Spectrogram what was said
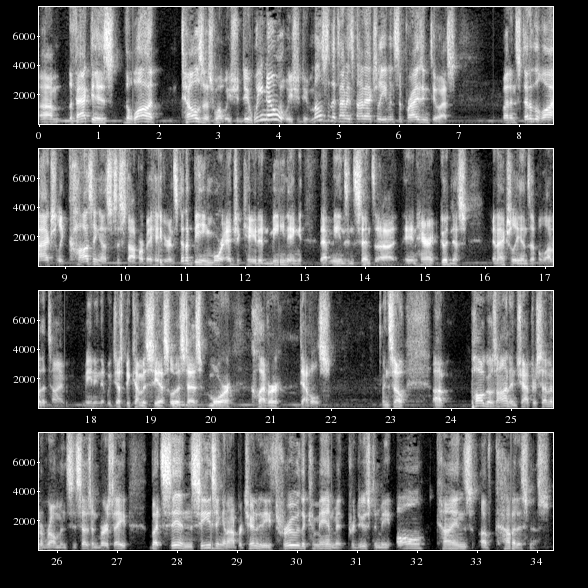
Um, the fact is, the law tells us what we should do. We know what we should do. Most of the time, it's not actually even surprising to us. But instead of the law actually causing us to stop our behavior, instead of being more educated, meaning that means incent, uh, inherent goodness, it actually ends up a lot of the time meaning that we just become, as C.S. Lewis says, more clever devils. And so uh, Paul goes on in chapter 7 of Romans, it says in verse 8, but sin, seizing an opportunity through the commandment, produced in me all kinds of covetousness.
